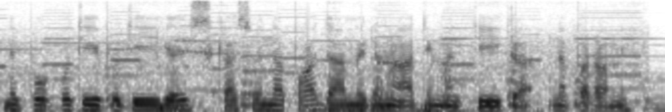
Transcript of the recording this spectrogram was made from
Nagpuputi-puti guys. Kaso napakadami lang ng ating mantika na parami.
